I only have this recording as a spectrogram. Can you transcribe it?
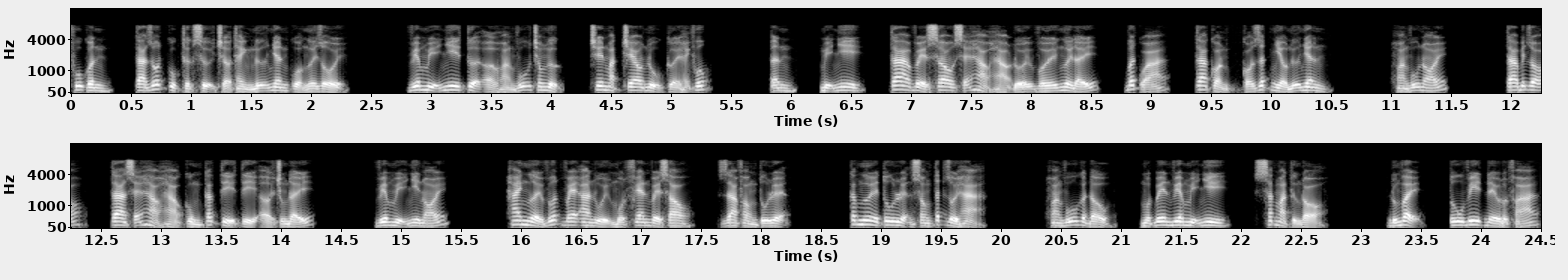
Phu quân, ta rốt cục thực sự trở thành nữ nhân của ngươi rồi viêm mị nhi tựa ở hoàng vũ trong ngực, trên mặt treo nụ cười hạnh phúc. Ân, mị nhi, ta về sau sẽ hảo hảo đối với ngươi đấy, bất quá, ta còn có rất nhiều nữ nhân. Hoàng vũ nói. Ta biết rõ, ta sẽ hảo hảo cùng các tỷ tỷ ở chung đấy. Viêm mị nhi nói. Hai người vớt ve an ủi một phen về sau, ra phòng tu luyện. Các ngươi tu luyện xong tất rồi hả? Hoàng vũ gật đầu, một bên viêm mỹ nhi, sắc mặt từng đỏ. Đúng vậy, tu vi đều đột phá,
